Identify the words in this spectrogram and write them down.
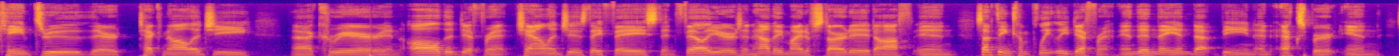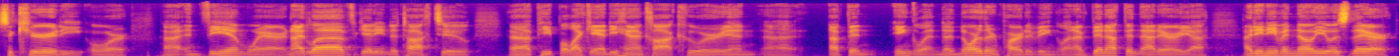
came through their technology uh, career and all the different challenges they faced and failures and how they might have started off in something completely different and then they end up being an expert in security or uh, in VMware. And I love getting to talk to uh, people like Andy Hancock who are in uh, up in England, the northern part of England. I've been up in that area. I didn't even know he was there.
